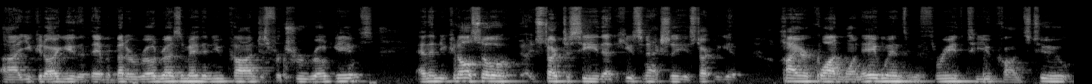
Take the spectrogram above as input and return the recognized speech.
uh, you could argue that they have a better road resume than UConn just for true road games. And then you can also start to see that Houston actually is starting to get higher quad 1A wins with three to UConn's two.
